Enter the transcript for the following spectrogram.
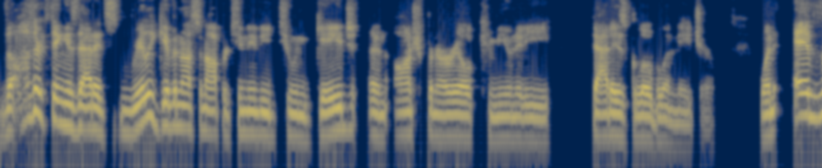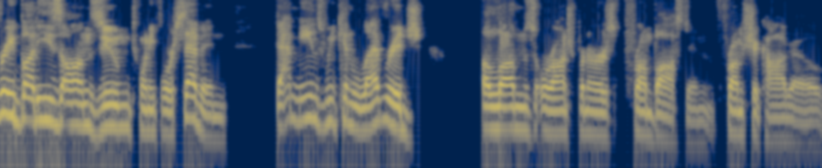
The other thing is that it's really given us an opportunity to engage an entrepreneurial community that is global in nature. When everybody's on Zoom 24 7, that means we can leverage alums or entrepreneurs from Boston, from Chicago,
